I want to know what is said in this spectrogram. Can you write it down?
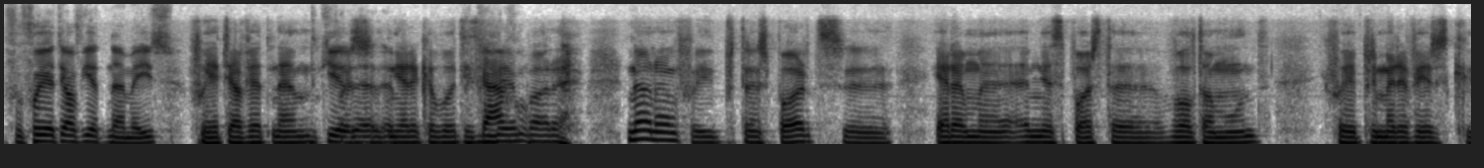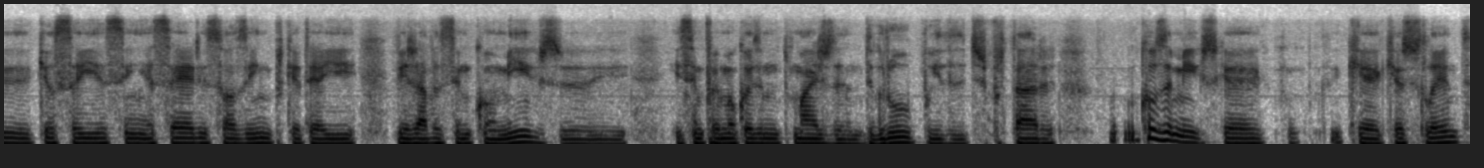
Foi até ao Vietnã, é isso? Fui até ao Vietnã, de que depois a, o dinheiro acabou de ir embora. Não, não, fui por transportes, eh, era uma, a minha suposta volta ao mundo. Foi a primeira vez que, que eu saí assim a sério, sozinho, porque até aí viajava sempre com amigos eh, e, e sempre foi uma coisa muito mais de, de grupo e de despertar com os amigos, que é, que é, que é excelente.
